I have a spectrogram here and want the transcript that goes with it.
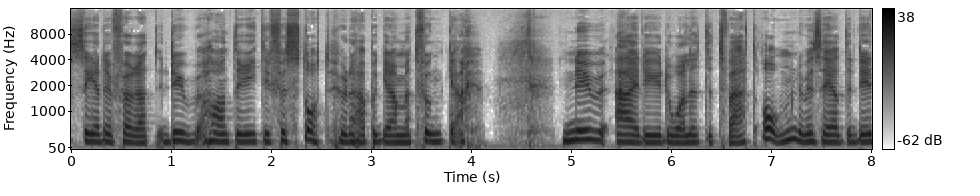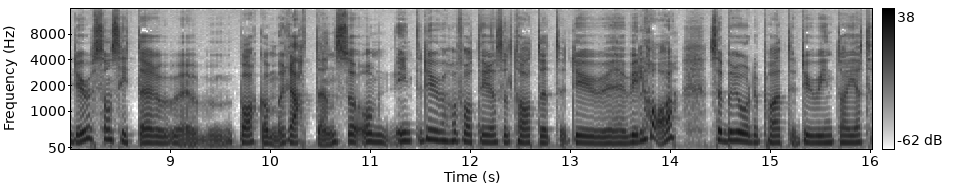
så är det för att du har inte riktigt förstått hur det här programmet funkar. Nu är det ju då lite tvärtom, det vill säga att det är du som sitter eh, bakom ratten. Så om inte du har fått det resultatet du eh, vill ha, så beror det på att du inte har gett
